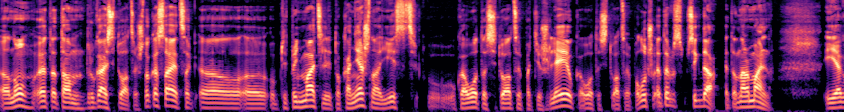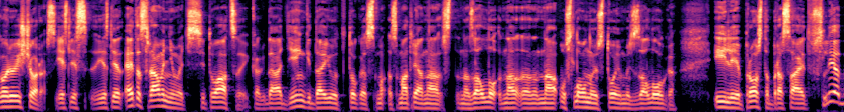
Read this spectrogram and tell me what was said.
ну, это там другая ситуация. Что касается э, э, предпринимателей, то, конечно, есть у кого-то ситуация потяжелее, у кого-то ситуация получше. Это всегда, это нормально. И я говорю еще раз, если, если это сравнивать с ситуацией, когда деньги дают только смотря на, на, зало, на, на условную стоимость залога, или просто бросают вслед,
